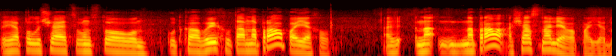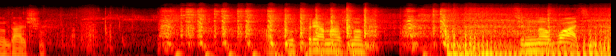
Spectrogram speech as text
Я, получается, вон с того вон кутка выехал, там направо поехал, а, на, направо, а сейчас налево поеду дальше. Тут прямо аж, ну, темноватенько.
